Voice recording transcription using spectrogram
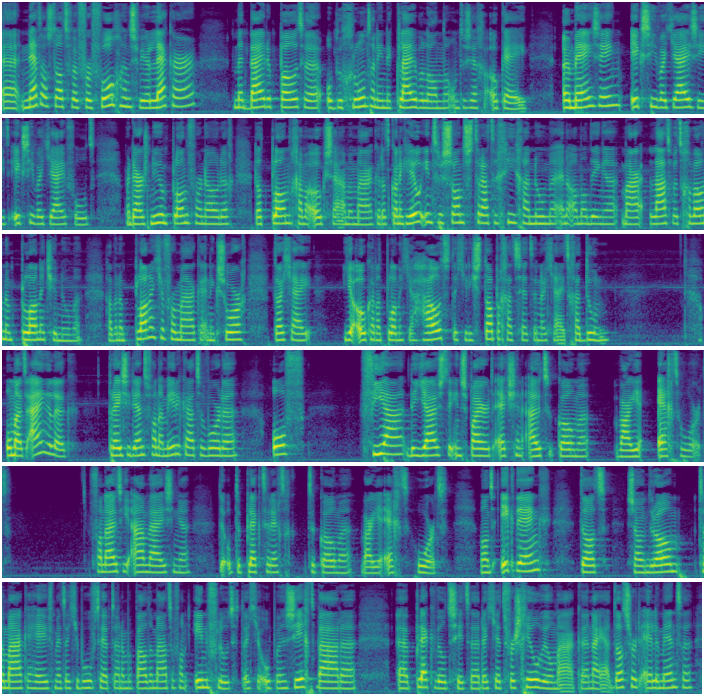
Uh, net als dat we vervolgens weer lekker met beide poten op de grond en in de klei belanden om te zeggen: oké. Amazing. Ik zie wat jij ziet, ik zie wat jij voelt. Maar daar is nu een plan voor nodig. Dat plan gaan we ook samen maken. Dat kan ik heel interessant strategie gaan noemen en allemaal dingen. Maar laten we het gewoon een plannetje noemen. Gaan we een plannetje voor maken en ik zorg dat jij je ook aan het plannetje houdt. Dat je die stappen gaat zetten en dat jij het gaat doen. Om uiteindelijk president van Amerika te worden of via de juiste inspired action uit te komen waar je echt hoort vanuit die aanwijzingen de, op de plek terecht te komen waar je echt hoort. Want ik denk dat zo'n droom te maken heeft met dat je behoefte hebt aan een bepaalde mate van invloed. Dat je op een zichtbare uh, plek wilt zitten, dat je het verschil wil maken. Nou ja, dat soort elementen.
